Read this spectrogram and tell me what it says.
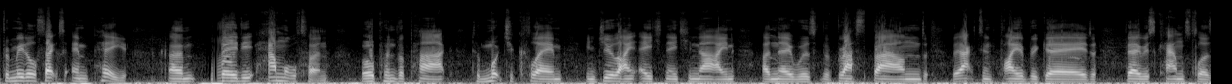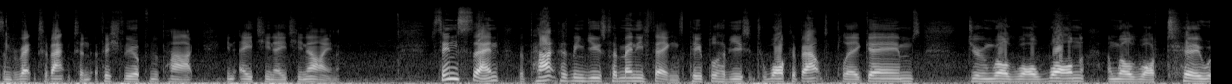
the Middlesex MP, um, Lady Hamilton opened the park to much acclaim in July 1889 and there was the brass band, the Acton Fire Brigade, various councillors and the rector of Acton officially opened the park in 1889. Since then, the park has been used for many things. People have used it to walk about, to play games, during World War I and World War II,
